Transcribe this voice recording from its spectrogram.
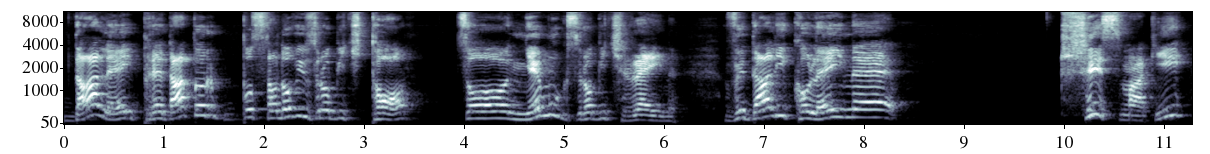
dalej Predator postanowił zrobić to, co nie mógł zrobić Rain. Wydali kolejne trzy smaki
